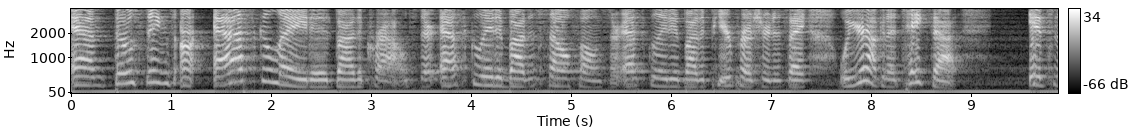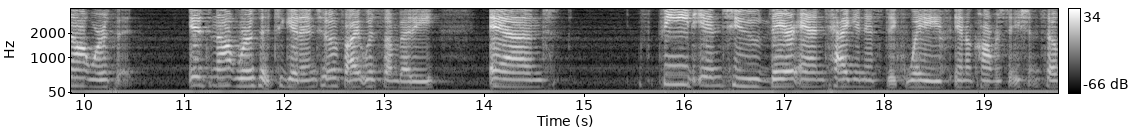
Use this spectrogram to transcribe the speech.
And those things are escalated by the crowds. They're escalated by the cell phones. They're escalated by the peer pressure to say, well, you're not going to take that. It's not worth it. It's not worth it to get into a fight with somebody and feed into their antagonistic ways in a conversation. So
